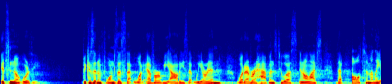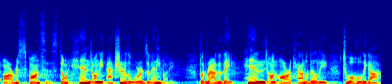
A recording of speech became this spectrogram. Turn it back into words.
It's noteworthy because it informs us that whatever realities that we are in, whatever happens to us in our lives, that ultimately our responses don't hinge on the action or the words of anybody, but rather they hinge on our accountability to a holy God.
